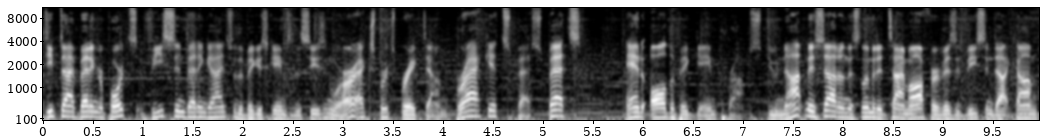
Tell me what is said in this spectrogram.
Deep dive betting reports, VSIN betting guides for the biggest games of the season, where our experts break down brackets, best bets, and all the big game props. Do not miss out on this limited time offer. Visit VSIN.com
